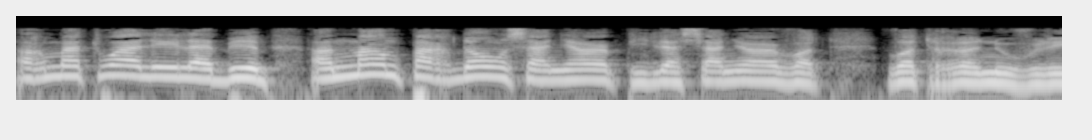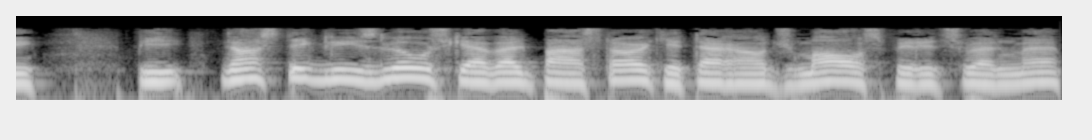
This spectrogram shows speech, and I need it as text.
Remets-toi à lire la Bible. demande pardon au Seigneur, puis le Seigneur va, va te renouveler. Puis dans cette église-là où il y avait le pasteur qui était rendu mort spirituellement,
